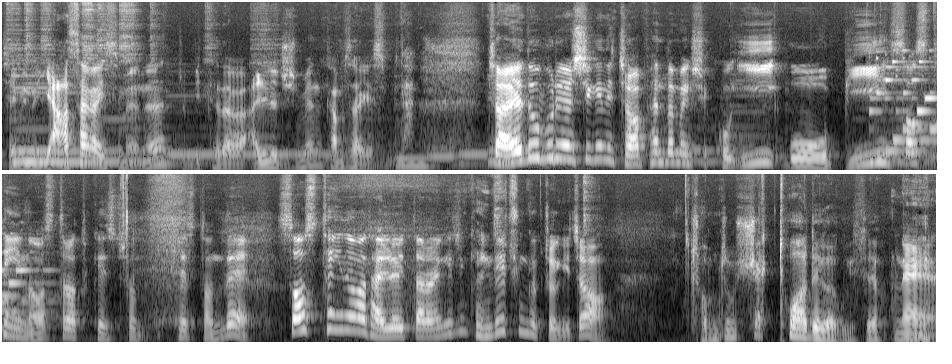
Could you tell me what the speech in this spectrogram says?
재밌는 야사가 있으면은 좀 밑에다가 알려주시면 감사하겠습니다. 자 에드브리언 시그니처 팬더 멕시코 EOB 서스테이너 스트라토캐스터인데 서스테이너가 달려있다는 게 지금 굉장히 충격적이죠. 점점 Schecter화돼 가고 있어요. 네,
